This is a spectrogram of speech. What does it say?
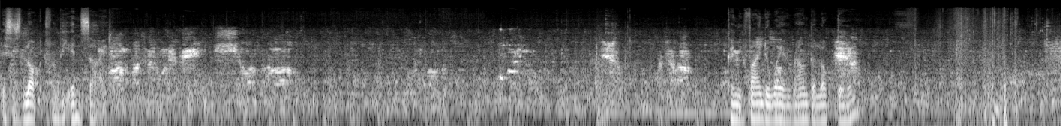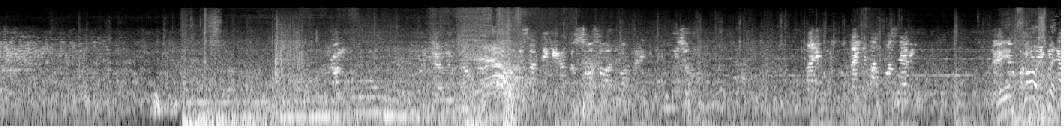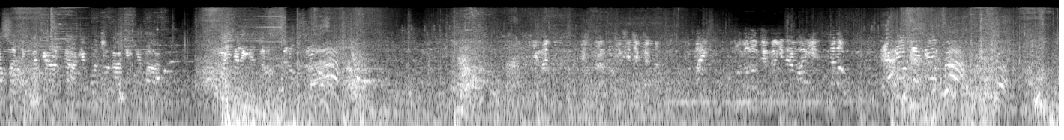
This is locked inside. Can you find a way around the locked door? Reinforcements!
